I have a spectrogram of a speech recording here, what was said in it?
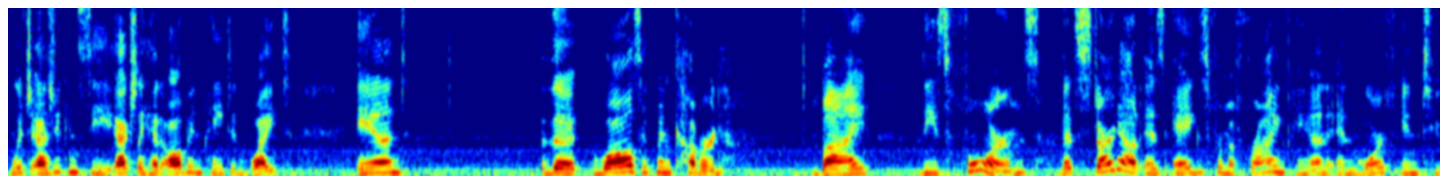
which as you can see actually had all been painted white, and the walls have been covered by these forms that start out as eggs from a frying pan and morph into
